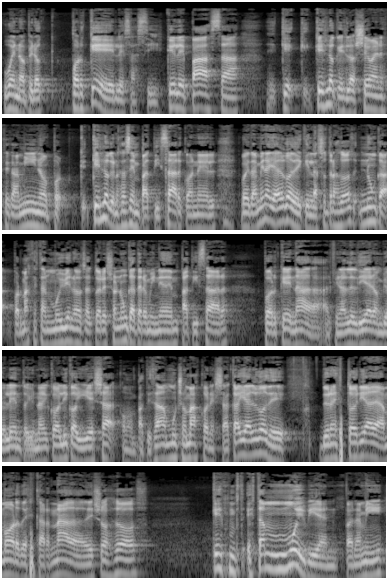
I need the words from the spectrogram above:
bueno, pero ¿por qué él es así? ¿Qué le pasa? ¿Qué, es lo que lo lleva en este camino? ¿Por- qué, es lo que nos hace empatizar con él? Porque también hay algo de que en las otras dos nunca, por más que están muy bien los actores, yo nunca terminé de empatizar porque nada, al final del día era un violento y un alcohólico y ella como empatizaba mucho más con ella. Acá hay algo de, de una historia de amor descarnada de ellos dos que es- está muy bien para mí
